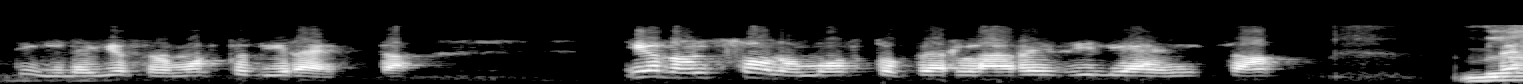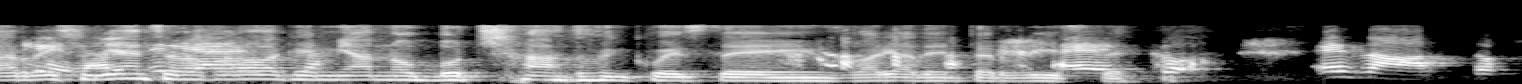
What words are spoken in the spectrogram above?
stile, io sono molto diretta. Io non sono molto per la resilienza. La resilienza, è una parola che mi hanno bocciato in queste in svariate interviste. ecco, esatto.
